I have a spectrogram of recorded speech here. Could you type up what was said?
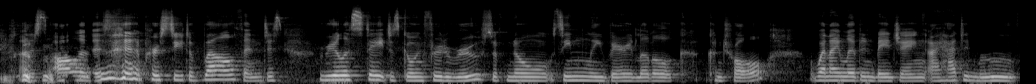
Mm-hmm. uh, just all of this pursuit of wealth and just real estate just going through the roofs with no seemingly very little c- control. When I lived in Beijing, I had to move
